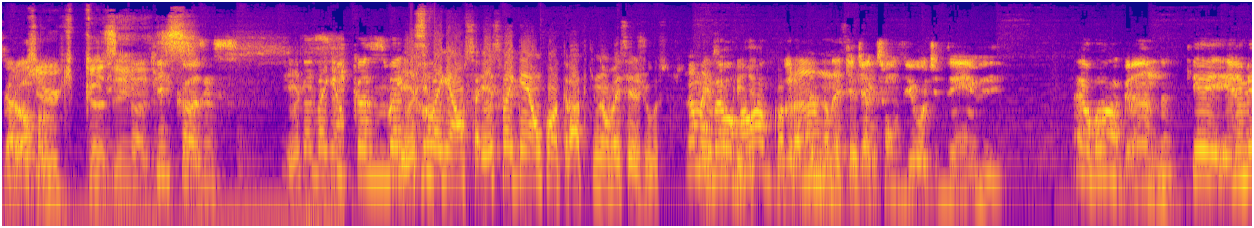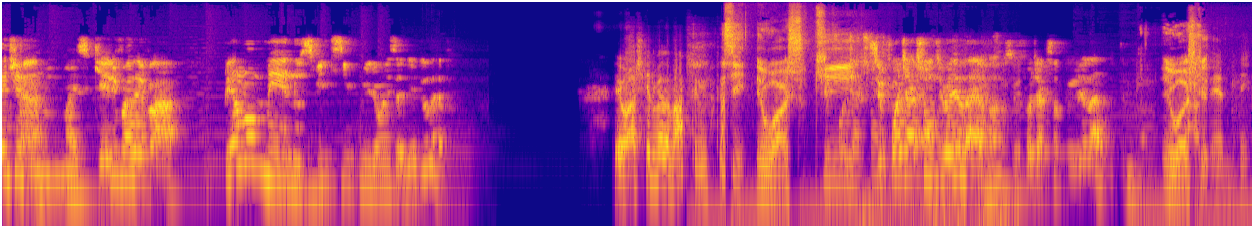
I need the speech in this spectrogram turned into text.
Garoppolo? Kirk Cousins. Kirk Cousins. Esse vai, ganhar, vai, esse, vai ganhar um, esse vai ganhar um contrato que não vai ser justo. Não, mas vai roubar uma grana de Jacksonville ou de Denver. Vai roubar uma grana. Que ele é mediano, mas que ele vai levar pelo menos 25 milhões ali, ele leva. Eu acho que ele vai levar 30. Assim, eu acho que. Se for Jacksonville, ele leva. Se for Jacksonville, ele leva. 30. Eu acho ah, que. É Denver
